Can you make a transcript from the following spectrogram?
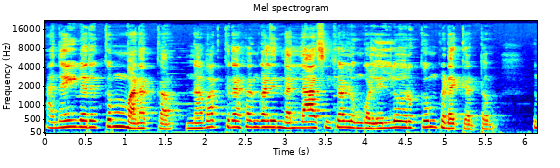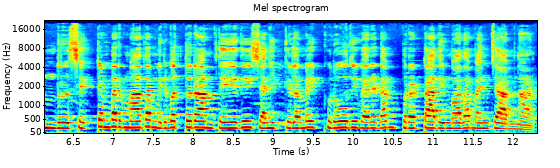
அனைவருக்கும் வணக்கம். நவக்கிரகங்களின் நல்லாசிகள் உங்கள் எல்லோருக்கும் கிடைக்கட்டும். இன்று செப்டம்பர் மாதம் இருபத்தொராம் தேதி சனிக்கிழமை குரோதி வருடம் புரட்டாதி மாதம் அஞ்சாம் நாள்.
